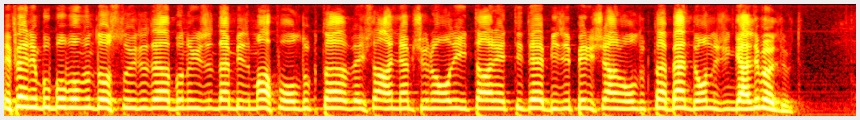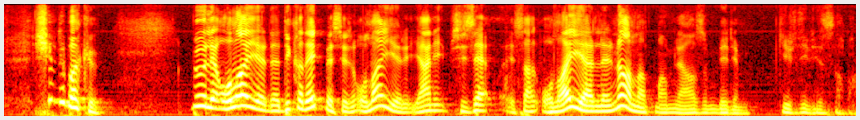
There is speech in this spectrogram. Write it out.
Efendim bu babamın dostuydu da bunun yüzünden biz mahvolduk da ve işte annem şunu onu intihar etti de bizi perişan olduk da ben de onun için geldim öldürdüm. Şimdi bakın böyle olay yerine dikkat etmeseniz olay yeri yani size esas olay yerlerini anlatmam lazım benim girdiğiniz zaman.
